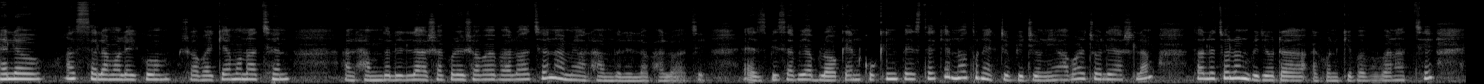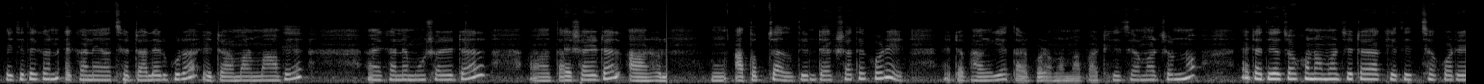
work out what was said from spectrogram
হ্যালো আসসালামু আলাইকুম সবাই কেমন আছেন? আলহামদুলিল্লাহ, আশা করি সবাই ভালো আছেন। আমি আলহামদুলিল্লাহ ভালো আছি। S B Sabiya blog and cooking page থেকে নতুন একটি ভিডিও নিয়ে আবার চলে আসলাম। তাহলে চলুন ভিডিওটা এখন কীভাবে বানাচ্ছি? এই যে দেখেন, এখানে আছে ডালের গুঁড়া। এটা আমার মা এখানে মুসারি ডাল তাইসারি ডাল আর হলো আতপ চাল তিনটা একসাথে করে এটা ভাঙিয়ে তারপর আমার মা পাঠিয়েছে আমার জন্য। এটা দিয়ে যখন আমার যেটা খেতে ইচ্ছা করে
